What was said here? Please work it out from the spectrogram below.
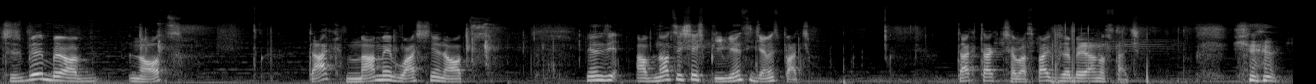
Czyżby była noc? Tak, mamy właśnie noc. Więc, a w nocy się śpi, więc idziemy spać. Tak, tak, trzeba spać, żeby rano wstać.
